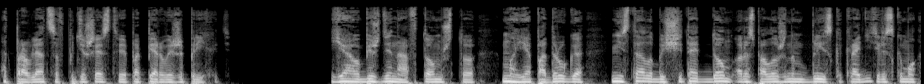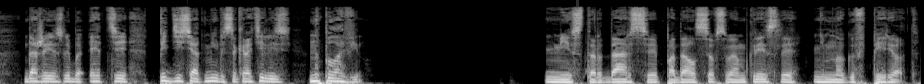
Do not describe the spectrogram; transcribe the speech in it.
отправляться в путешествие по первой же прихоти. Я убеждена в том, что моя подруга не стала бы считать дом расположенным близко к родительскому, даже если бы эти 50 миль сократились наполовину. Мистер Дарси подался в своем кресле немного вперед.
